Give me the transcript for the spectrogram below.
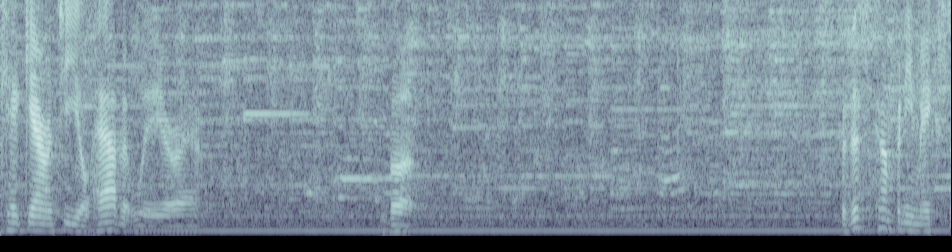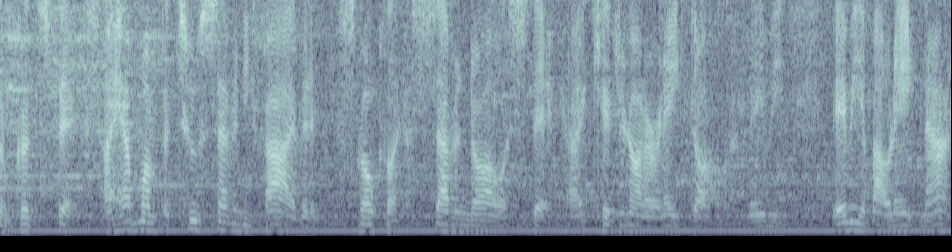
Can't guarantee you'll have it where you're at. But But this company makes some good sticks. I have one for $2.75 and it smoked like a $7 stick. I kid you not, or an $8. Maybe maybe about 8 9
